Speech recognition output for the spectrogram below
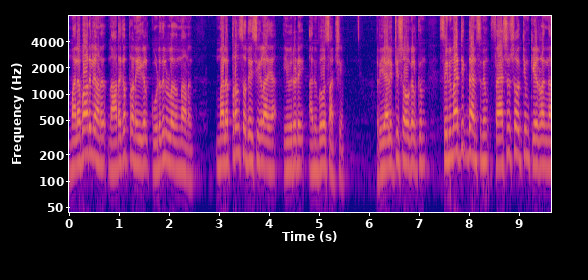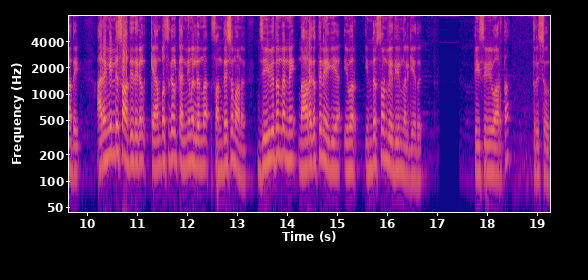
മലബാറിലാണ് നാടകപ്രണയികൾ കൂടുതലുള്ളതെന്നാണ് മലപ്പുറം സ്വദേശികളായ ഇവരുടെ അനുഭവ സാക്ഷ്യം റിയാലിറ്റി ഷോകൾക്കും സിനിമാറ്റിക് ഡാൻസിനും ഫാഷൻ ഷോയ്ക്കും കീഴടങ്ങാതെ അരങ്ങിന്റെ സാധ്യതകൾ ക്യാമ്പസുകൾ കന്യമല്ലെന്ന സന്ദേശമാണ് ജീവിതം തന്നെ നാടകത്തിനേകിയ ഇവർ ഇന്റർസോൺ വേദിയിൽ നൽകിയത്. ടി വാർത്ത തൃശൂർ.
